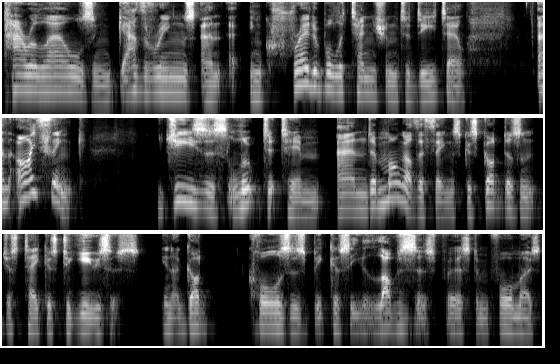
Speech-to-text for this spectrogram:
parallels and gatherings and uh, incredible attention to detail. And I think Jesus looked at him, and among other things, because God doesn't just take us to use us, you know, God calls us because he loves us first and foremost.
